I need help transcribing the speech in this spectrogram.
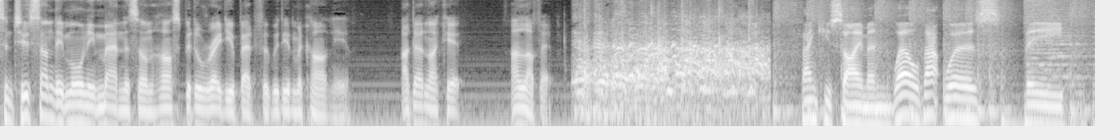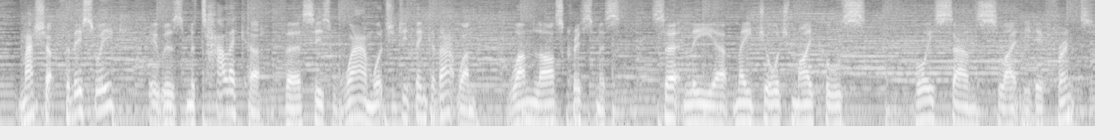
Listen to Sunday Morning Madness on Hospital Radio Bedford with Ian McCartney. I don't like it. I love it. Thank you, Simon. Well, that was the mashup for this week. It was Metallica versus Wham. What did you think of that one? One Last Christmas. Certainly uh, made George Michael's voice sound slightly different.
